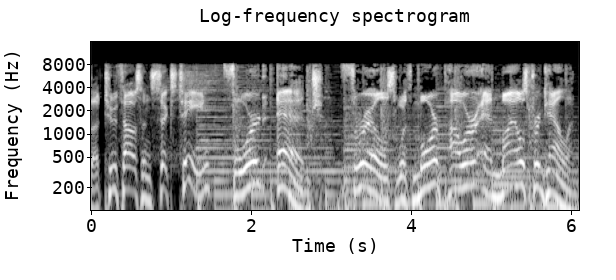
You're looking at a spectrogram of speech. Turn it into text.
The 2016 Ford Edge thrills with more power and miles per gallon.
